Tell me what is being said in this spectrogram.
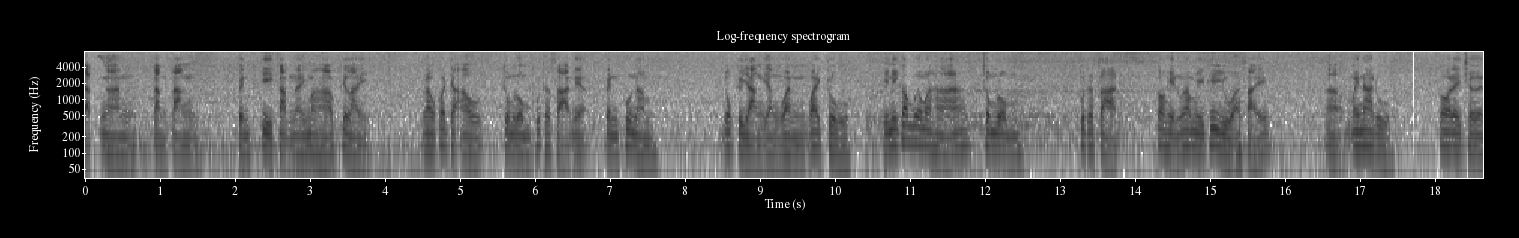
จัดงานต่างๆ เป็นพิธีกรรมในมหาวิทยาลัย เราก็จะเอาชมรมพุทธศาสตร์เนี่ยเป็นผู้นำยกตัวอย่างอย่างวันไหว้ครูทีนี้ก็เมื่อมาหาชมรมพุทธศาสตร์ ก็เห็นว่ามีที่อยู่อาศัยไม่น่าดู ก็ได้เชิญ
